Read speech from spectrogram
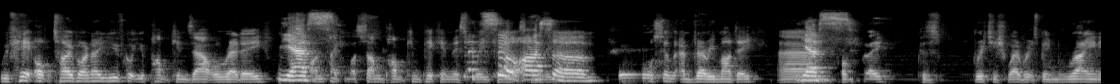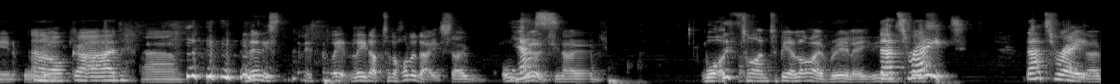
we've hit October. I know you've got your pumpkins out already. Yes. I'm taking my son pumpkin picking this That's weekend. so It's gonna be awesome. awesome and very muddy. Um, Yes. probably because British weather. It's been raining all Oh week. God. Um, and then it's then it's the lead, lead up to the holidays, so all Yes. good. You know, what a time to be alive, really. That's It's- right. That's right. You know,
